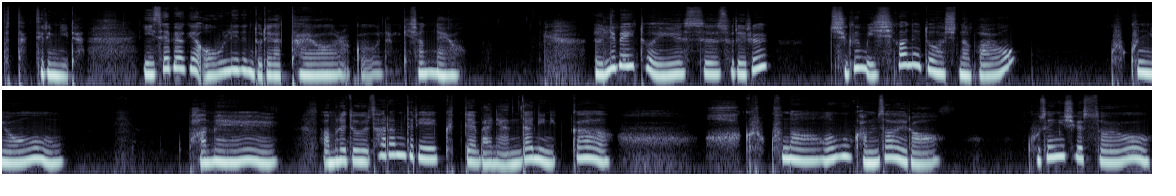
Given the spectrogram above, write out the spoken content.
부탁드립니다. 이 새벽에 어울리는 노래 같아요. 라고 남기셨네요. 엘리베이터 AS 수리를 지금 이 시간에도 하시나 봐요? 그렇군요. 밤에 아무래도 사람들이 그때 많이 안 다니니까 아, 그렇구나. 어우, 감사해라. 고생이시겠어요.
